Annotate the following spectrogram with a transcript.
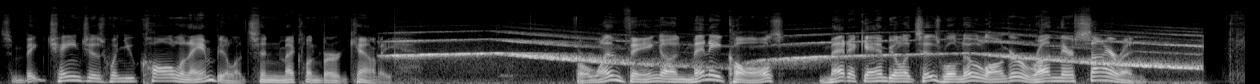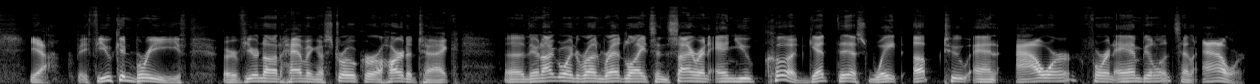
some big changes when you call an ambulance in Mecklenburg County. For one thing, on many calls, medic ambulances will no longer run their siren. Yeah, if you can breathe, or if you're not having a stroke or a heart attack, uh, they're not going to run red lights and siren, and you could get this wait up to an hour for an ambulance, an hour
